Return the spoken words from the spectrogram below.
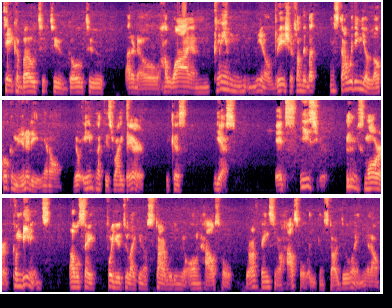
take a boat to go to, I don't know, Hawaii and clean, you know, beach or something. But start within your local community. You know, your impact is right there because, yes, it's easier, it's more convenient. I will say for you to like you know start within your own household. There are things in your household that you can start doing. You know,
